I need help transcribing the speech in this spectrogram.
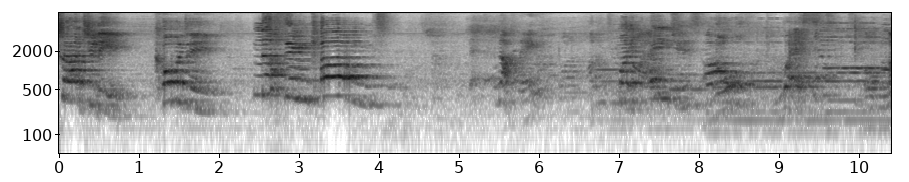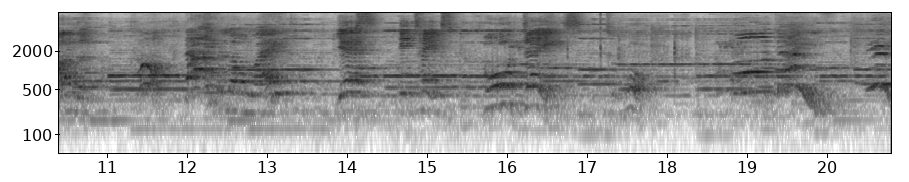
tragedy, comedy, nothing comes. Nothing. My pages are northwest of London. Oh, that is a long way. Yes, it takes four days to walk. Four days. Phew.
